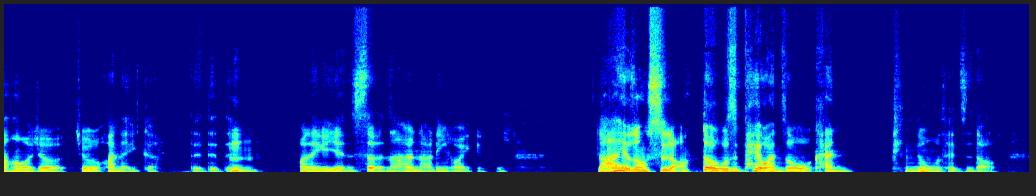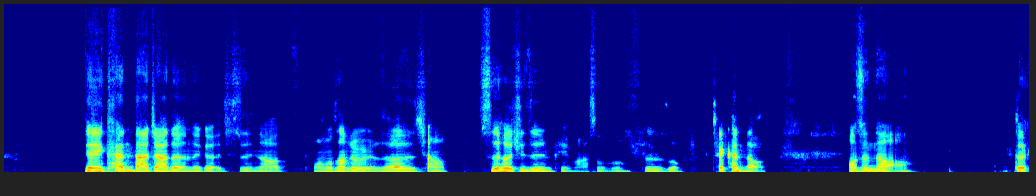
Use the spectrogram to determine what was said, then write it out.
然后我就就换了一个。对对对。嗯。换了一个颜色，然后他拿另外一个，然后、啊、有这种事哦。对，我是配完之后，我看评论我才知道。对，看大家的那个，就是然后网络上就会有说想要适合去这边配吗？什么什么，只是说才看到。哦，真的哦。对。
